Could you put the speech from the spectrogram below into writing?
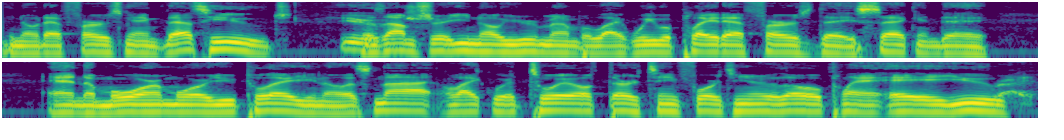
You know, that first game that's huge because I'm sure you know you remember like we would play that first day, second day, and the more and more you play, you know, it's not like we're 12, 13, 14 years old playing AAU. Right.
